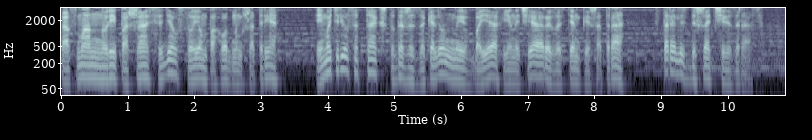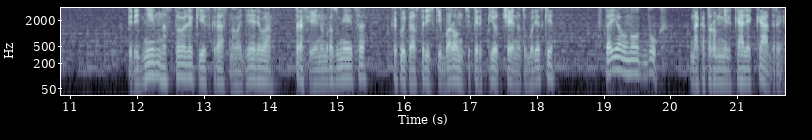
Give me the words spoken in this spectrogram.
Осман Нури Паша сидел в своем походном шатре и матерился так, что даже закаленные в боях янычары за стенкой шатра старались дышать через раз. Перед ним на столике из красного дерева трофейном, разумеется, какой-то австрийский барон теперь пьет чай на табуретке, стоял ноутбук, на котором мелькали кадры.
